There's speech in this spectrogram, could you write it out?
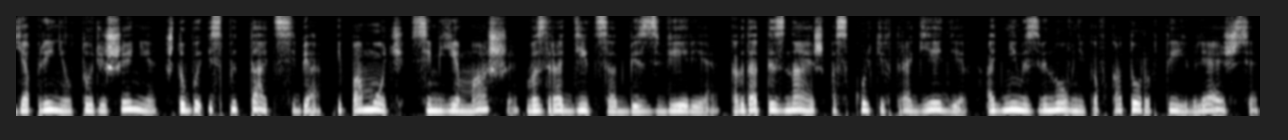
Я принял то решение, чтобы испытать себя и помочь семье Маши возродиться от безверия. Когда ты знаешь о скольких трагедиях, одним из виновников которых ты являешься,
